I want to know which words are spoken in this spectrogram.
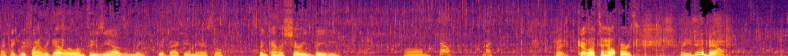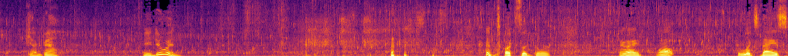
I think we finally got a little enthusiasm to get back in there. So it's been kind of Sherry's baby. Um, Belle, come on. but got lots of helpers. What are you doing, Belle? Get him, Belle. What are you doing? Dog's a dork. Anyway, well, it looks nice,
